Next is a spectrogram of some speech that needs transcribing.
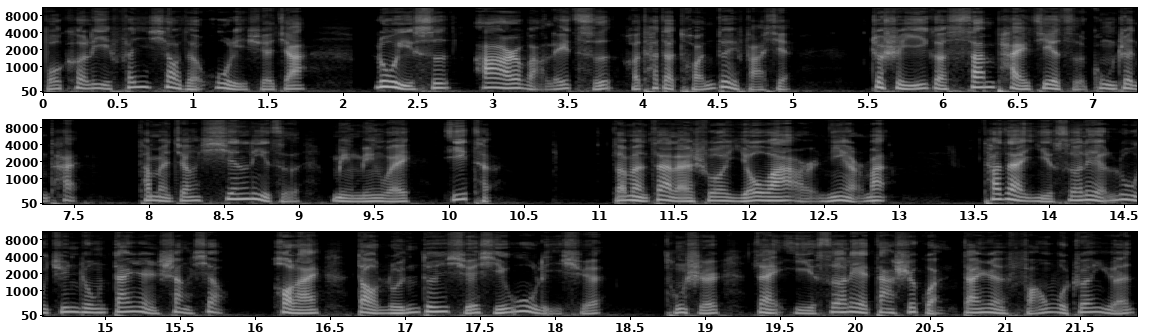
伯克利分校的物理学家路易斯·阿尔瓦雷茨和他的团队发现，这是一个三派介子共振态。他们将新粒子命名为 eta。咱们再来说尤瓦尔·尼尔曼，他在以色列陆军中担任上校，后来到伦敦学习物理学，同时在以色列大使馆担任防务专员。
